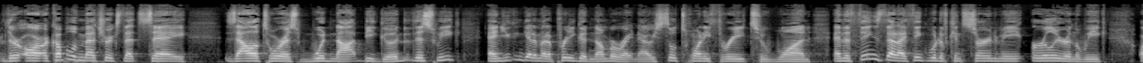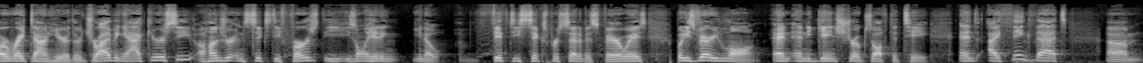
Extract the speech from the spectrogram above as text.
there are a couple of metrics that say Zalatoris would not be good this week, and you can get him at a pretty good number right now. He's still 23 to 1. And the things that I think would have concerned me earlier in the week are right down here. Their driving accuracy, 161st. He's only hitting, you know, 56% of his fairways, but he's very long and, and he gains strokes off the tee. And I think that um,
